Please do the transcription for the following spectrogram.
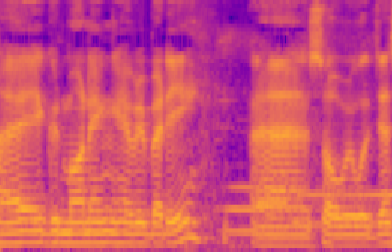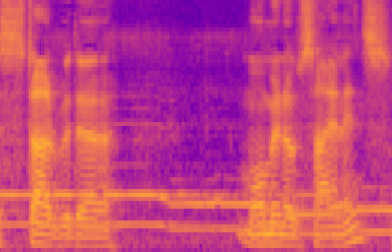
Hi, good morning, everybody. Uh, so we will just start with a moment of silence.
